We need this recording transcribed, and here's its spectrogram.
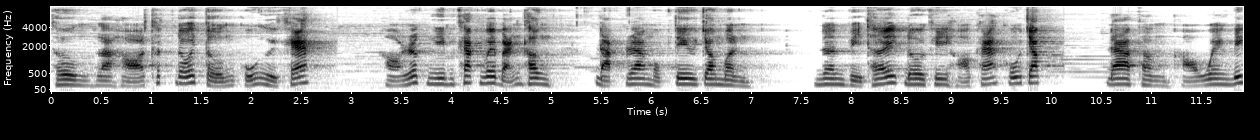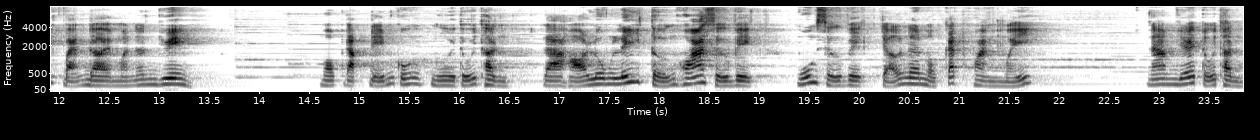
thường là họ thích đối tượng của người khác họ rất nghiêm khắc với bản thân đặt ra mục tiêu cho mình nên vì thế đôi khi họ khá cố chấp. Đa phần họ quen biết bạn đời mà nên duyên. Một đặc điểm của người tuổi thìn là họ luôn lý tưởng hóa sự việc, muốn sự việc trở nên một cách hoàn mỹ. Nam giới tuổi thìn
